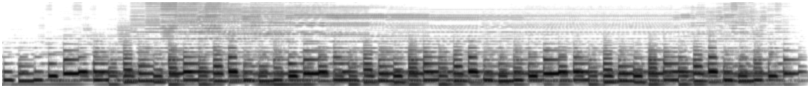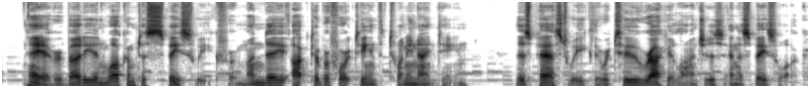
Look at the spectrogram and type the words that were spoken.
Hey everybody, and welcome to Space Week for Monday, October 14th, 2019. This past week there were two rocket launches and a spacewalk.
